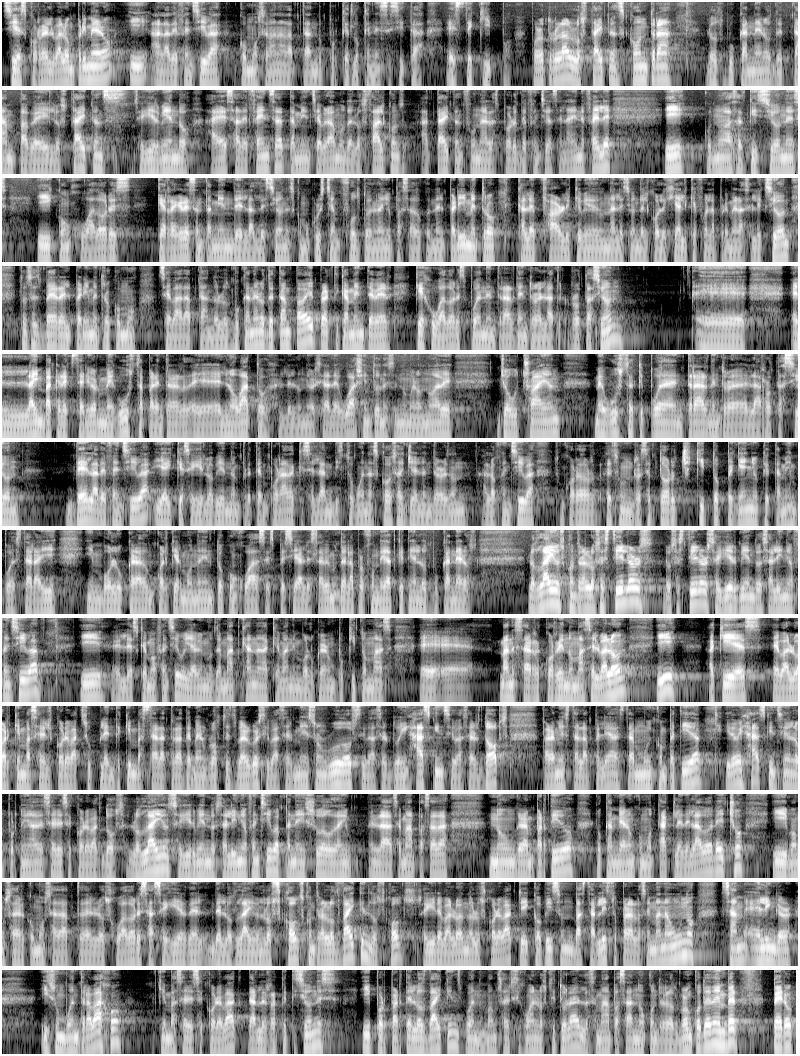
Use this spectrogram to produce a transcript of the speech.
si es correr el balón primero y a la defensiva cómo se van adaptando porque es lo que necesita este equipo. Por otro lado, los Titans contra los Bucaneros de Tampa Bay. Los Titans, seguir viendo a esa defensa. También si hablamos de los Falcons, a Titans fue una de las peores defensivas en la NFL y con nuevas adquisiciones y con jugadores que regresan también de las lesiones como Christian Fulton el año pasado con el perímetro, Caleb Farley que viene de una lesión del colegial y que fue la primera selección, entonces ver el perímetro cómo se va adaptando. Los Bucaneros de Tampa Bay prácticamente ver qué jugadores pueden entrar dentro de la rotación. Eh, el linebacker exterior me gusta para entrar eh, el novato, el de la Universidad de Washington, es el número 9, Joe Tryon. Me gusta que pueda entrar dentro de la rotación de la defensiva y hay que seguirlo viendo en pretemporada que se le han visto buenas cosas. Jalen Durden a la ofensiva es un corredor es un receptor chiquito pequeño que también puede estar ahí involucrado en cualquier momento con jugadas especiales. Sabemos de la profundidad que tienen los bucaneros. Los Lions contra los Steelers. Los Steelers seguir viendo esa línea ofensiva y el esquema ofensivo. Ya vimos de Matt Canada que van a involucrar un poquito más eh, eh, van a estar corriendo más el balón y Aquí es evaluar quién va a ser el coreback suplente, quién va a estar atrás de Ben Roethlisberger, si va a ser Mason Rudolph, si va a ser Dwayne Haskins, si va a ser Dobbs. Para mí está la pelea, está muy competida y Dwayne Haskins tiene la oportunidad de ser ese coreback 2. Los Lions, seguir viendo esa línea ofensiva. Penny Sewell la semana pasada no un gran partido, lo cambiaron como tackle del lado derecho y vamos a ver cómo se adapta de los jugadores a seguir de, los Lions. Los Colts contra los Vikings, los Colts, seguir evaluando los corebacks. Jacob Eason va a estar listo para la semana 1. Sam Ellinger hizo un buen trabajo. ¿Quién va a ser ese coreback? Darle repeticiones. Y por parte de los Vikings, bueno, vamos a ver si juegan los titulares. La semana pasada no contra los Broncos de Denver, pero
